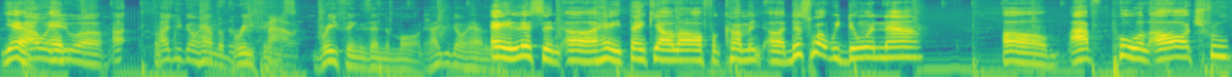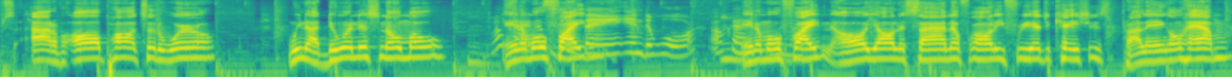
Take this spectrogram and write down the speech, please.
Yeah. How are and- you? Uh, how, how you gonna handle Absolute briefings? power. Briefings in the morning. How you gonna handle? Hey, listen. Uh, hey, thank y'all all for coming. Uh, this is what we doing now. Um, I've pulled all troops out of all parts of the world. We not doing this no more. Okay, Ain't no more that's a good fighting. thing. End the war. Okay. Ain't no more fighting. All y'all that signed up for all these free educations probably ain't gonna have them.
